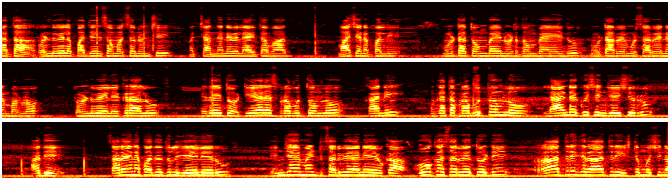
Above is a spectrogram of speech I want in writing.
గత రెండు వేల పద్దెనిమిది సంవత్సరం నుంచి మరి చందనవేలి హైదరాబాద్ మాచేనపల్లి నూట తొంభై నూట తొంభై ఐదు నూట అరవై మూడు సర్వే నెంబర్లో రెండు వేల ఎకరాలు ఏదైతే టీఆర్ఎస్ ప్రభుత్వంలో కానీ గత ప్రభుత్వంలో ల్యాండ్ అక్విజిషన్ చేసిర్రు అది సరైన పద్ధతులు చేయలేరు. ఎంజాయ్మెంట్ సర్వే అనే ఒక బోక సర్వే తోటి రాత్రికి రాత్రి ఇష్టం వచ్చిన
